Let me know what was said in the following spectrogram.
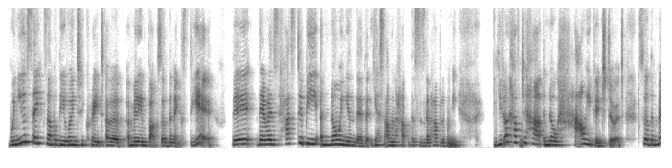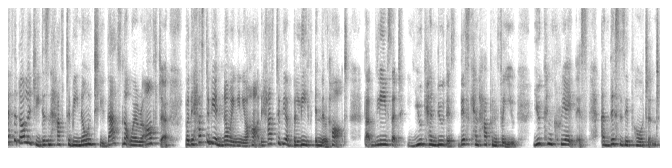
When you say, for example, that you're going to create a, a million bucks over the next year, there there is has to be a knowing in there that yes, I'm gonna have this is gonna happen for me you don't have to ha- know how you're going to do it. So the methodology doesn't have to be known to you. That's not where we're after. But there has to be a knowing in your heart. There has to be a belief in this heart that believes that you can do this. This can happen for you. You can create this. And this is important.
